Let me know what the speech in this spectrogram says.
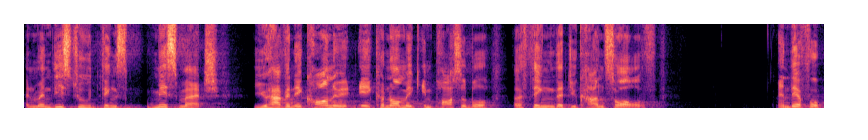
And when these two things mismatch, you have an economic, economic impossible uh, thing that you can't solve. And therefore,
